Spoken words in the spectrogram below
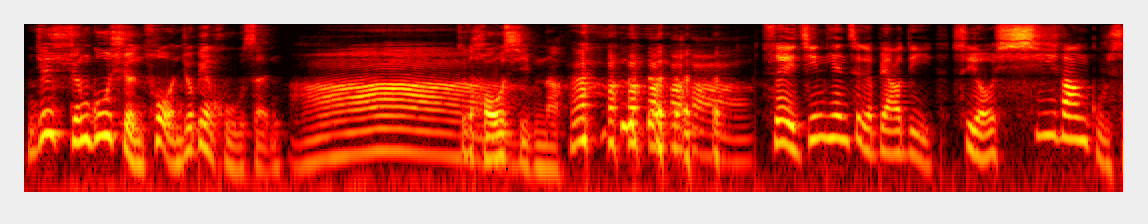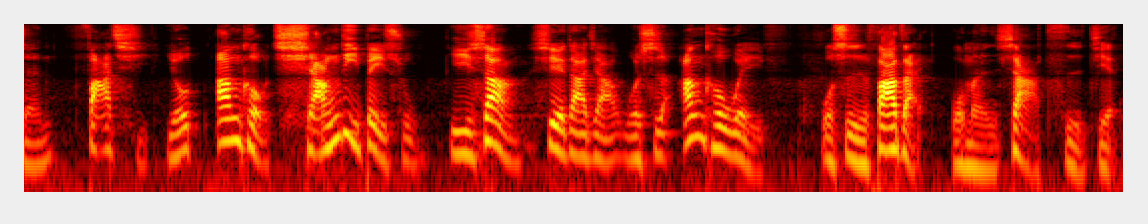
你今天选股选错，你就变虎神啊，这个猴行呐。所以今天这个标的是由西方股神发起，由 Uncle 强力背书。以上，谢谢大家，我是 Uncle Wave，我是发仔，我们下次见。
